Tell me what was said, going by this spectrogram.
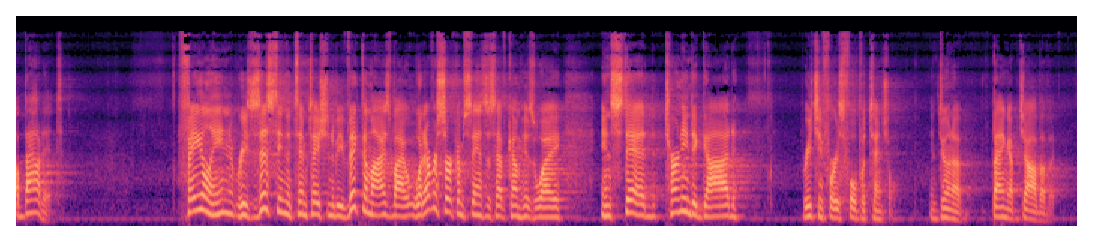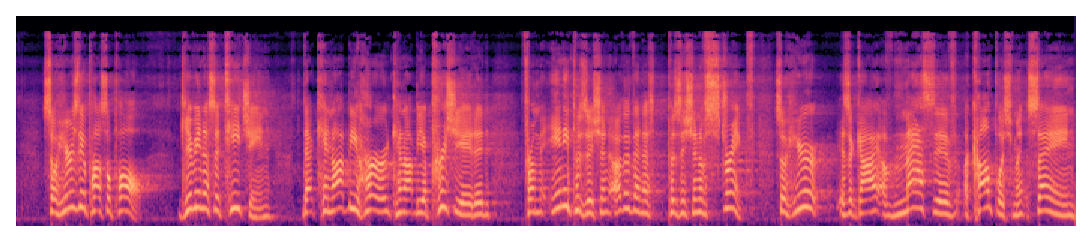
about it. Failing, resisting the temptation to be victimized by whatever circumstances have come his way, instead turning to God, reaching for his full potential, and doing a bang up job of it. So here's the Apostle Paul giving us a teaching that cannot be heard, cannot be appreciated from any position other than a position of strength. So here is a guy of massive accomplishment saying,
